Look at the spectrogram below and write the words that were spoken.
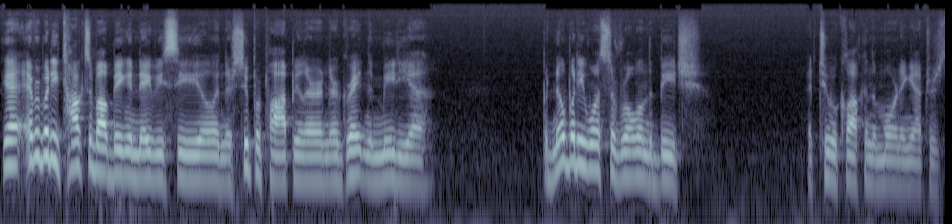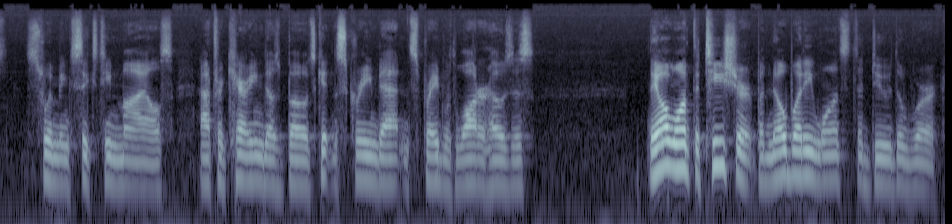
Yeah, everybody talks about being a Navy SEAL and they're super popular and they're great in the media, but nobody wants to roll on the beach at 2 o'clock in the morning after swimming 16 miles after carrying those boats, getting screamed at and sprayed with water hoses. They all want the t shirt, but nobody wants to do the work.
